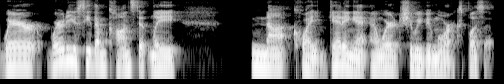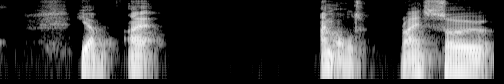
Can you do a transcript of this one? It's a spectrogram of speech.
where where do you see them constantly not quite getting it and where should we be more explicit yeah I I'm old, right? So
